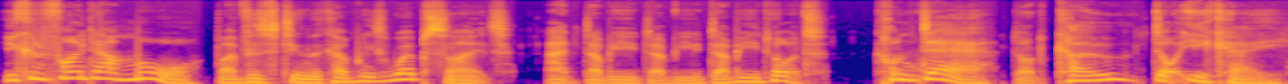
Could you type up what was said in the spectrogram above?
You can find out more by visiting the company's website at www.condair.co.uk.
